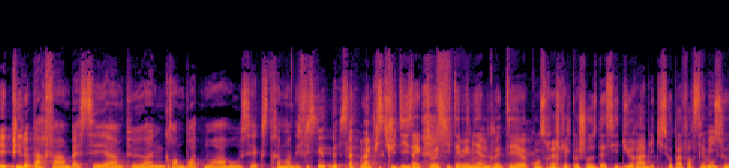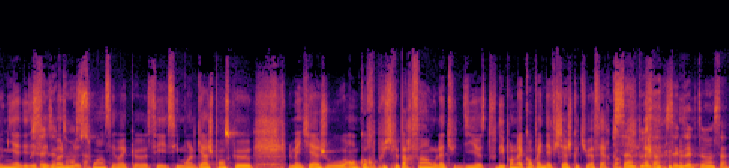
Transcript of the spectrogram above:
Et puis le parfum, bah, c'est un peu une grande boîte noire où c'est extrêmement difficile de savoir. Oui, puis tu disais que toi aussi, tu aimais bien le côté euh, construire quelque chose d'assez durable et qui soit pas forcément soumis à des effets de mode. Le soin, c'est vrai que c'est moins le cas. Je pense que le maquillage ou encore plus le parfum, où là tu te dis, euh, tout dépend de la campagne d'affichage que tu vas faire. C'est un peu ça, c'est exactement ça.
